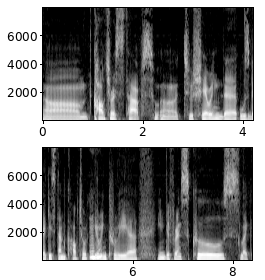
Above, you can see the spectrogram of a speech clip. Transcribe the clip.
um, culture stuffs uh, to sharing the Uzbekistan culture Mm-hmm. here in Korea in different schools, like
